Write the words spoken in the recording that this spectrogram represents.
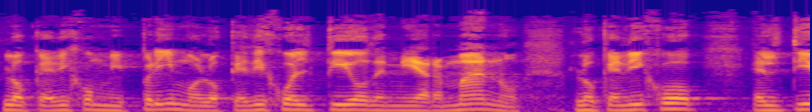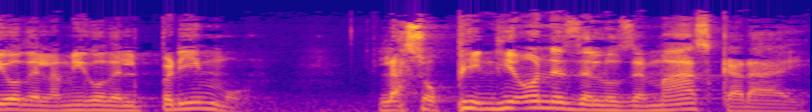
lo que dijo mi primo, lo que dijo el tío de mi hermano, lo que dijo el tío del amigo del primo las opiniones de los demás, caray.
